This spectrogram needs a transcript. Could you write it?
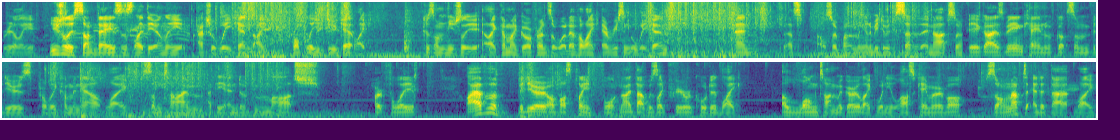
really. Usually Sundays is like the only actual weekend I properly do get, like, because I'm usually like at my girlfriend's or whatever, like every single weekend. And that's also what I'm going to be doing Saturday night, so. Yeah guys, me and Kane, we've got some videos probably coming out like sometime at the end of March, hopefully. I have a video of us playing Fortnite that was like pre-recorded like a long time ago, like when he last came over. So I'm gonna have to edit that, like,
